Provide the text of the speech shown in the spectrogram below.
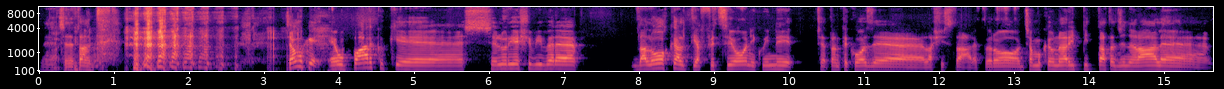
Eh, ce n'è tante. diciamo che è un parco che se lo riesci a vivere da local ti affezioni, quindi c'è tante cose lasci stare, però diciamo che una ripittata generale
